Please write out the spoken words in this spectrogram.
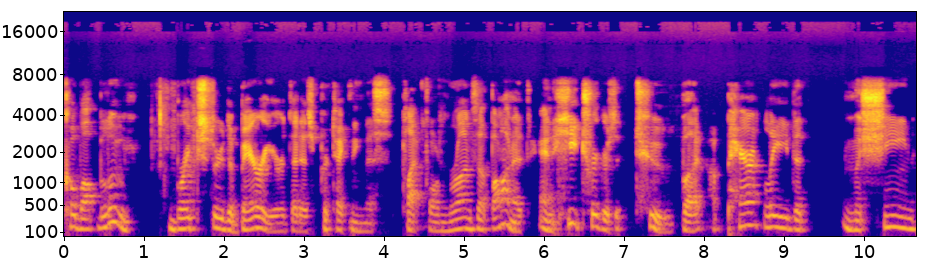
Cobalt Blue breaks through the barrier that is protecting this platform, runs up on it, and he triggers it too. But apparently, the machine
